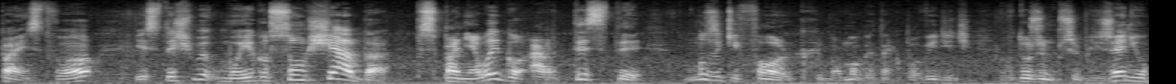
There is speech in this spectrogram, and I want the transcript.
Państwo, jesteśmy u mojego sąsiada, wspaniałego artysty muzyki folk, chyba mogę tak powiedzieć w dużym przybliżeniu,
